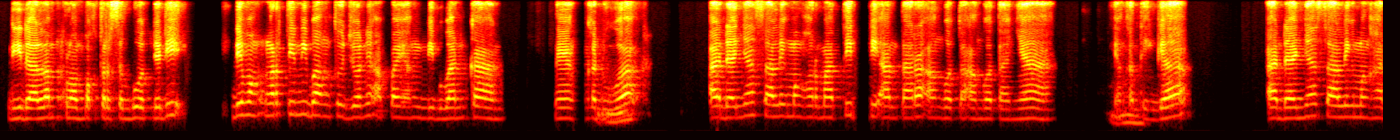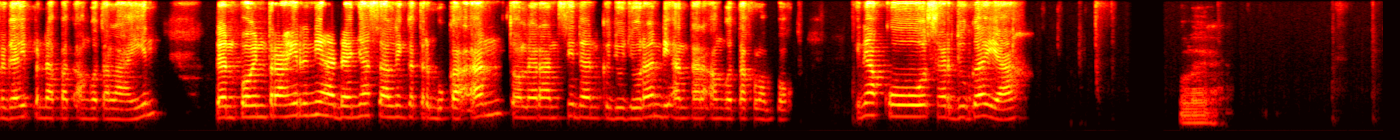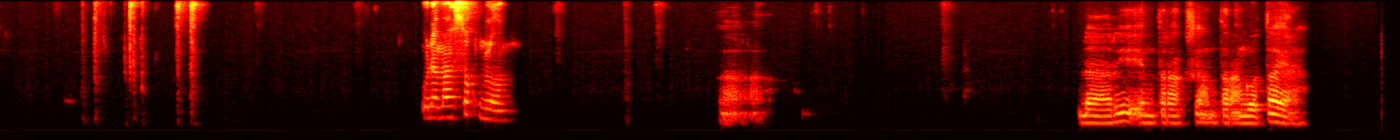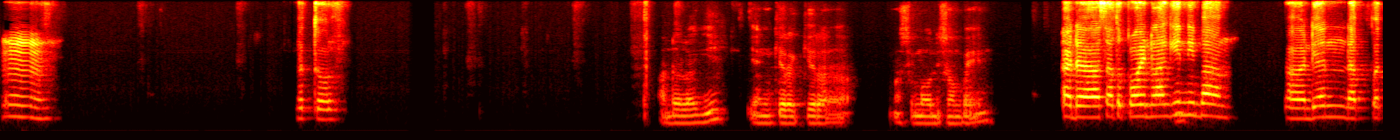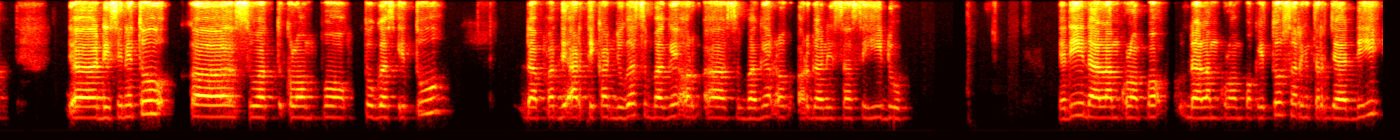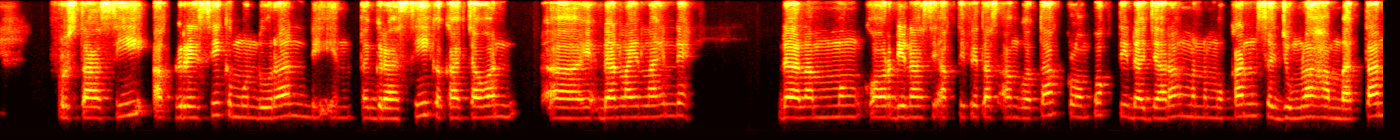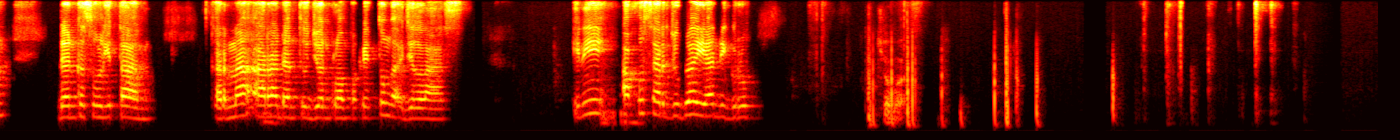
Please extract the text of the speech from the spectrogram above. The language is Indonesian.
di dalam kelompok tersebut. Jadi dia mengerti nih bang tujuannya apa yang dibebankan. Nah yang kedua hmm. adanya saling menghormati di antara anggota-anggotanya. Yang hmm. ketiga, adanya saling menghargai pendapat anggota lain. Dan poin terakhir ini adanya saling keterbukaan, toleransi, dan kejujuran di antara anggota kelompok. Ini aku share juga ya. Boleh. Udah masuk belum? Uh, dari interaksi antar anggota ya. Hmm. Betul. Ada lagi yang kira-kira masih mau disampaikan? Ada satu poin lagi nih bang. Uh, dia dapat uh, di sini tuh ke uh, suatu kelompok tugas itu dapat diartikan juga sebagai or, uh, sebagai organisasi hidup. Jadi dalam kelompok dalam kelompok itu sering terjadi frustasi, agresi, kemunduran, diintegrasi, kekacauan, uh, dan lain-lain deh. Dalam mengkoordinasi aktivitas anggota, kelompok tidak jarang menemukan sejumlah hambatan dan kesulitan karena arah dan tujuan kelompok itu nggak jelas. Ini aku share juga ya di grup. Coba.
